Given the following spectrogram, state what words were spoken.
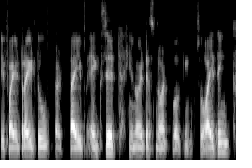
if I try to uh, type exit, you know, it is not working. So I think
